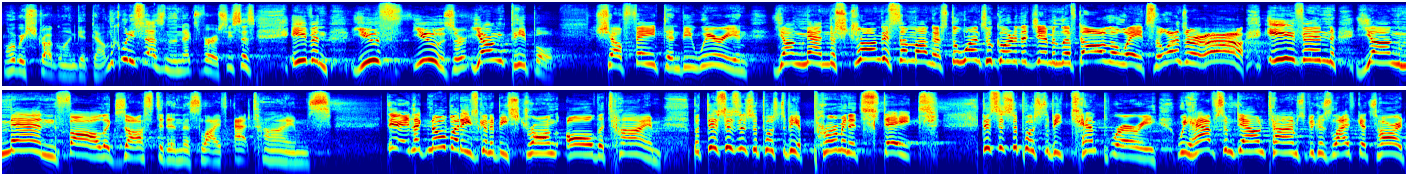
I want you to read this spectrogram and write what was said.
where we struggle and get down. Look what he says in the next verse. He says, Even youth, youths or young people shall faint and be weary, and young men, the strongest among us, the ones who go to the gym and lift all the weights, the ones who are, oh, even young men fall exhausted in this life at times. They're, like nobody's gonna be strong all the time, but this isn't supposed to be a permanent state. This is supposed to be temporary. We have some down times because life gets hard,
